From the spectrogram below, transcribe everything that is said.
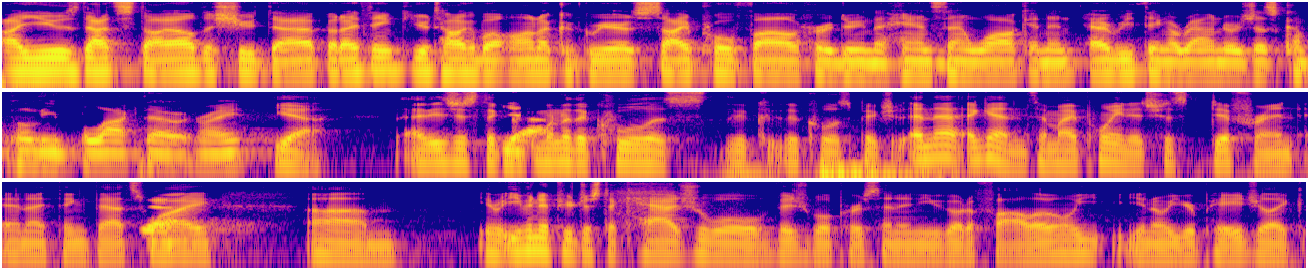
I use that style to shoot that, but I think you're talking about Annika Greer's side profile of her doing the handstand walk, and then everything around her is just completely blacked out, right? Yeah. That is just the, Yeah. one of the coolest the, the coolest pictures. And that again, to my point, it's just different and I think that's Yeah. why um you know, even if you're just a casual visual person and you go to follow, you, you know, your page, you're like,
